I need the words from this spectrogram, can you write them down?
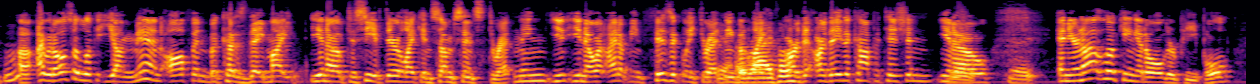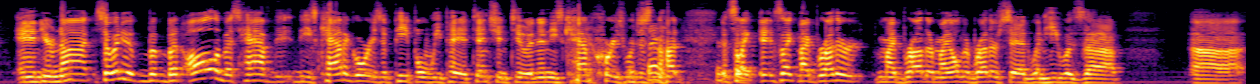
Mm-hmm. Uh, I would also look at young men often because they might, you know, to see if they're like in some sense threatening. You, you know, what? I don't mean physically threatening, yeah, but like are they, are they the competition? You know, right. and you're not looking at older people and you're mm-hmm. not so anyway, but but all of us have the, these categories of people we pay attention to and in these categories we're just not it's like it's like my brother my brother my older brother said when he was uh, uh,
